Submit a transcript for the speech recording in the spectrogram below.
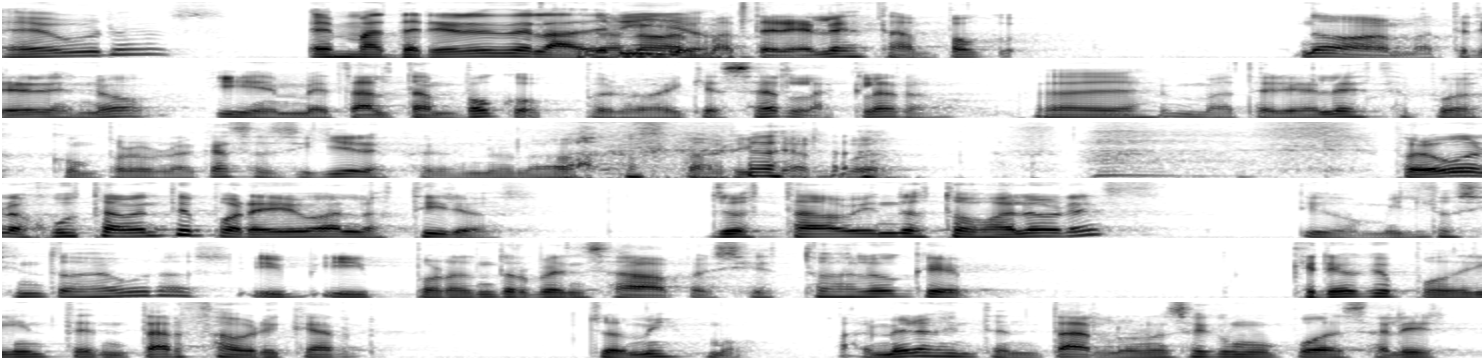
euros? En materiales de ladrillo. no, en materiales tampoco. No, en materiales no. Y en metal tampoco, pero hay que hacerla, claro. En materiales te puedes comprar una casa si quieres, pero no la vas a fabricar. Pero bueno, justamente por ahí van los tiros. Yo estaba viendo estos valores, digo, 1.200 euros, y, y por dentro pensaba, pues si esto es algo que creo que podría intentar fabricar yo mismo. Al menos intentarlo, no sé cómo puede salir.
